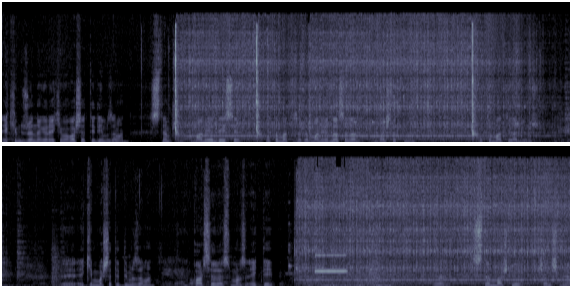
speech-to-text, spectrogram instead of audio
ekim düzenine göre ekime başlat dediğim zaman sistem manueldeyse otomatik zaten manuelde aslında başlatmıyor. Otomatik arıyoruz. E, ekim başlat dediğimiz zaman parsel resim numarasını ekleyip ve sistem başlıyor çalışmaya.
